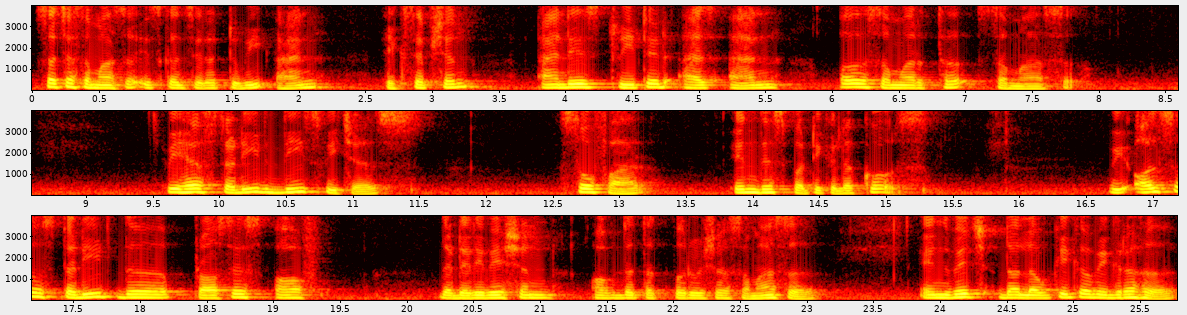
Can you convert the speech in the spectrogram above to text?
such a samasa is considered to be an exception and is treated as an asamartha samasa. We have studied these features so far in this particular course. We also studied the process of the derivation of the Tatpurusha Samasa in which the Laukika Vigraha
